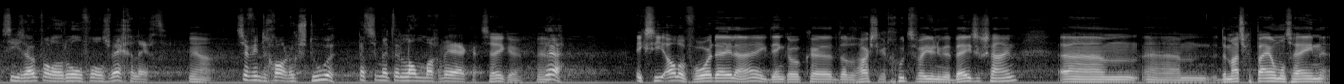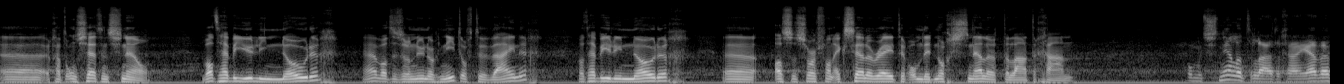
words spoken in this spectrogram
zien ze ook wel een rol voor ons weggelegd. Ja. Ze vinden gewoon ook stoer dat ze met de landmacht werken. Zeker. Ja. ja. Ik zie alle voordelen. Hè. Ik denk ook uh, dat het hartstikke goed is waar jullie mee bezig zijn. Um, um, de maatschappij om ons heen uh, gaat ontzettend snel. Wat hebben jullie nodig? Hè? Wat is er nu nog niet of te weinig? Wat hebben jullie nodig uh, als een soort van accelerator om dit nog sneller te laten gaan? Om het sneller te laten gaan? Ja, we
